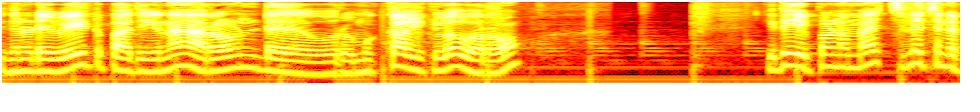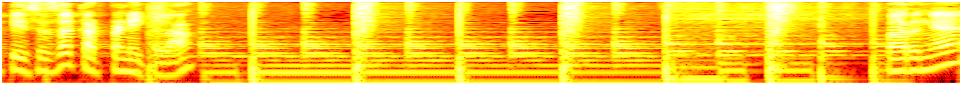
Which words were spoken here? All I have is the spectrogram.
இதனுடைய வெயிட் பார்த்தீங்கன்னா அரௌண்டு ஒரு முக்கால் கிலோ வரும். இதை இப்போ நம்ம சின்ன சின்ன பீசஸாக கட் பண்ணிக்கலாம். பாருங்கள்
